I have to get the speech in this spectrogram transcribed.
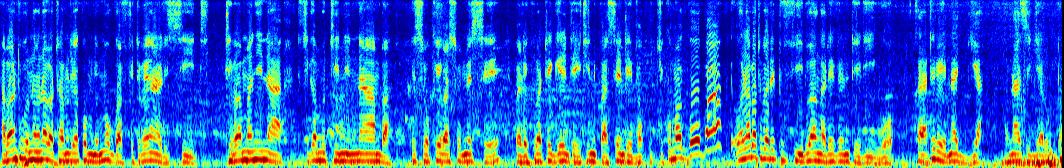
Abantu bonna bonna batambulirako omulimu gwaffe tebalina lisiiti tebamanyi na ekigambo tini namba esooke basomese baleke bategere nti 18 eva kuki ku magoba olaba tubadde tufiirwa nga revenu teriiwo kale ate benajja onaazijja ludda.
